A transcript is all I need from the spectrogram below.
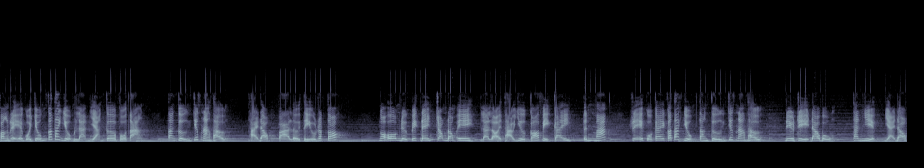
Phần rễ của chúng có tác dụng làm giãn cơ phổ tạng, tăng cường chức năng thận, thải độc và lợi tiểu rất tốt. Ngò ôm được biết đến trong đông y là loại thảo dược có vị cay, tính mát, Rễ của cây có tác dụng tăng cường chức năng thận, điều trị đau bụng, thanh nhiệt, giải độc.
